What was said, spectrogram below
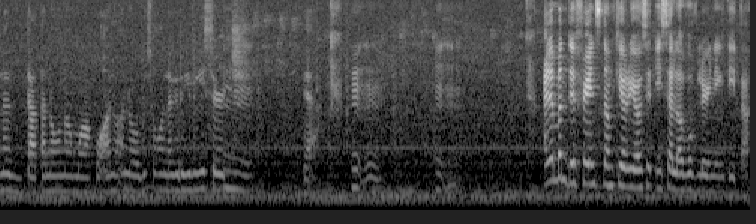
nagtatanong ng mga kung ano-ano, gusto ko nagre-research. Mm. Yeah. Mm-mm. Mm-mm. Ano bang difference ng curiosity sa love of learning, tita?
